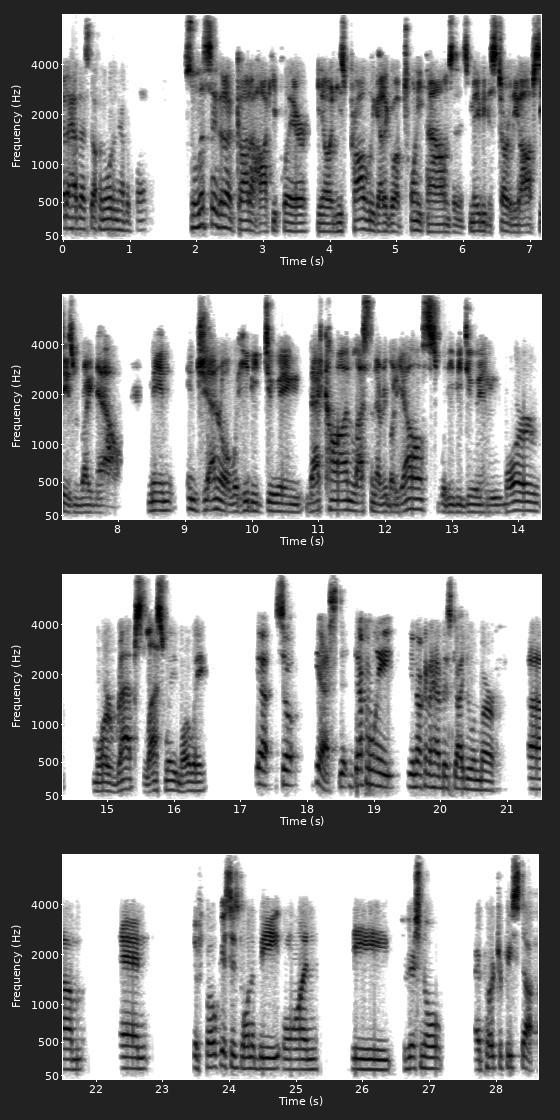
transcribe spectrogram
Got to have that stuff in order and have a plan. So let's say that I've got a hockey player, you know, and he's probably got to go up 20 pounds, and it's maybe the start of the off season right now. I mean, in general, would he be doing that con less than everybody else? Would he be doing more more reps, less weight, more weight? Yeah. So yes, definitely, you're not going to have this guy doing Murph, um, and the focus is going to be on the traditional hypertrophy stuff.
